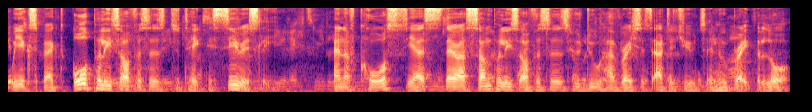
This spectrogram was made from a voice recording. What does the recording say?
We expect all police officers to take this seriously. And of course, yes, there are some police officers who do have racist attitudes and who break the law.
